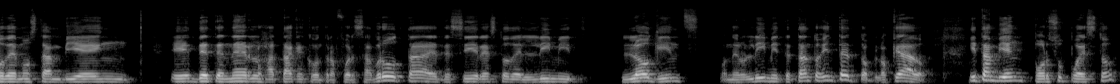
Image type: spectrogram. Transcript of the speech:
podemos también eh, detener los ataques contra fuerza bruta, es decir, esto del limit logins, poner un límite, tantos intentos, bloqueado. Y también, por supuesto,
